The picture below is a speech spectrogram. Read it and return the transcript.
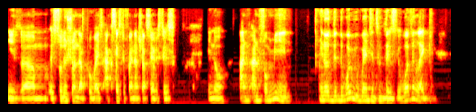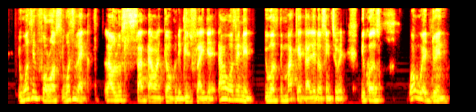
is um, a solution that provides access to financial services. You know, and and for me, you know, the, the way we went into this, it wasn't like it wasn't for us. It wasn't like Laolu sat down and came up with a beautiful idea. That wasn't it. It was the market that led us into it because what we we're doing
